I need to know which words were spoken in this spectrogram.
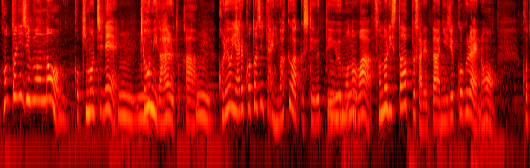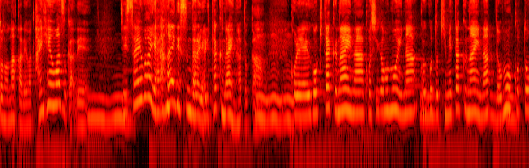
本当に自分のこう気持ちで興味があるとか、うん。うん、これをやること自体にワクワクしてるっていうものは、うんうん、そのリストアップされた20個ぐらいのことの中では大変わずかで、うんうん、実際はやらないで済んだらやりたくないなとか、うんうんうん、これ動きたくないな腰が重いなこういうこと決めたくないなって思うこと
